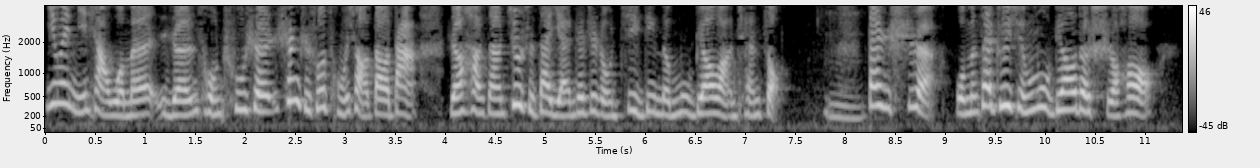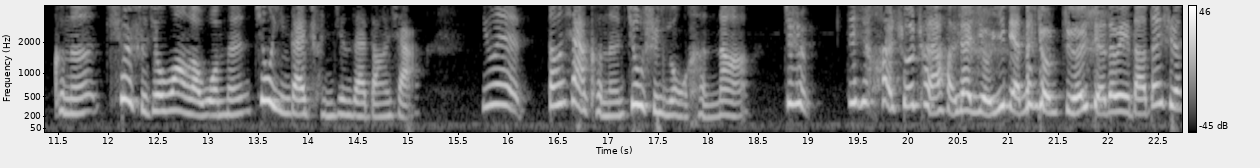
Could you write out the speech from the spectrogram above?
因为你想，我们人从出生，甚至说从小到大，人好像就是在沿着这种既定的目标往前走。嗯，但是我们在追寻目标的时候，可能确实就忘了，我们就应该沉浸在当下，因为当下可能就是永恒呐。就是这些话说出来好像有一点那种哲学的味道，但是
